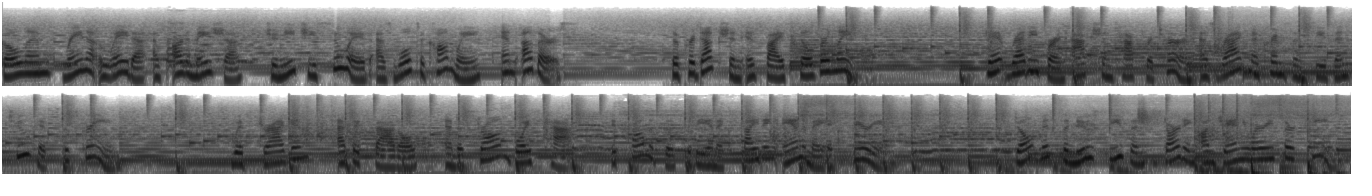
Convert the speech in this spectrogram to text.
Golem, Reina Ueda as Artematia, Junichi Suwabe as Wolta Conway, and others. The production is by Silver Link. Get ready for an action-packed return as Ragna Crimson Season 2 hits the screens. With dragons, epic battles, and a strong voice cast, it promises to be an exciting anime experience. Don't miss the new season starting on January 13th.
